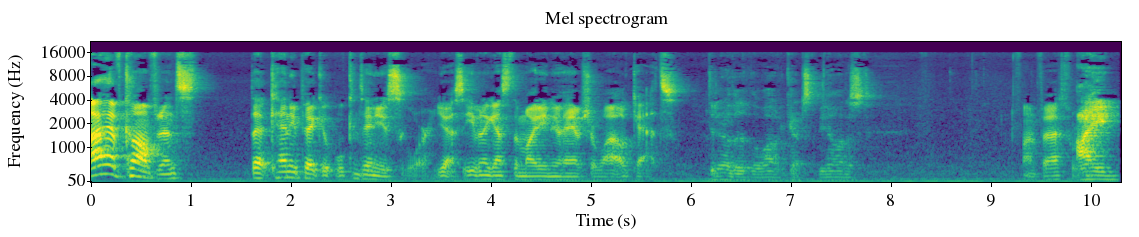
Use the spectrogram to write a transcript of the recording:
I have confidence that Kenny Pickett will continue to score. Yes, even against the mighty New Hampshire Wildcats. Didn't know they're the Wildcats, to be honest. Fun fact. I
